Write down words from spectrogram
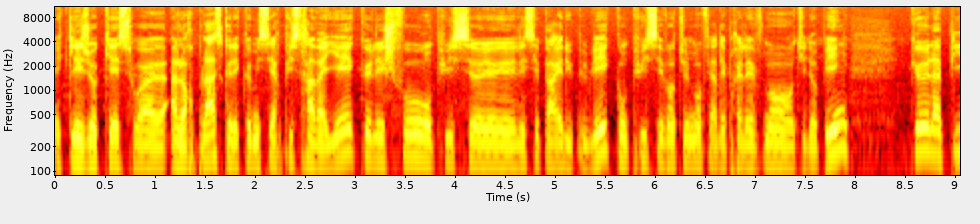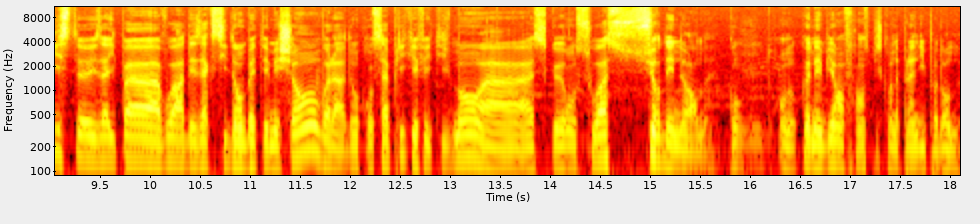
et que les jockeys soient à leur place, que les commissaires puissent travailler, que les chevaux, on puisse euh, les séparer du public, qu'on puisse éventuellement faire des prélèvements antidoping que la piste, ils n'aillent pas avoir des accidents bêtes et méchants. Voilà, donc on s'applique effectivement à, ce qu'on soit sur des normes qu'on on connaît bien en France puisqu'on a plein d'hippodromes.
